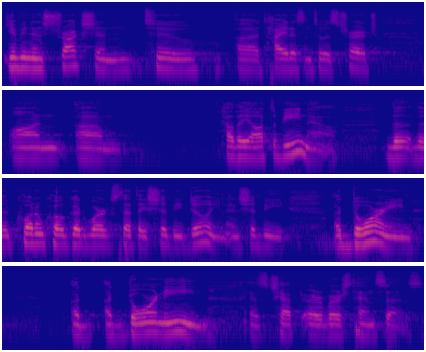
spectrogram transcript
giving instruction to uh, Titus and to his church on um, how they ought to be now, the, the quote unquote good works that they should be doing and should be adoring, ad- adorning, as chapter or verse 10 says.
